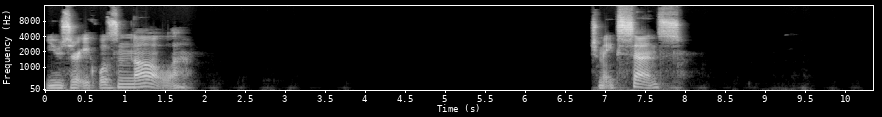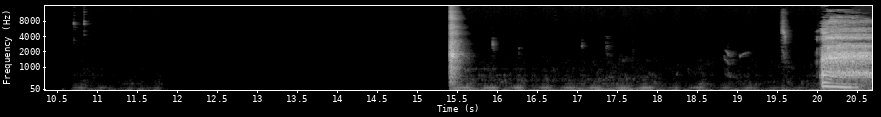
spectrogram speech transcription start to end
user equals null. Which makes sense.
